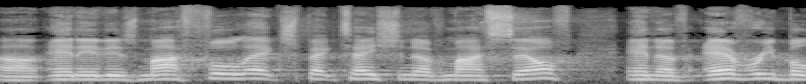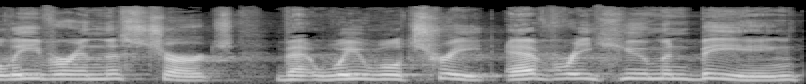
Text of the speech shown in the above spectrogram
Uh, and it is my full expectation of myself and of every believer in this church that we will treat every human being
